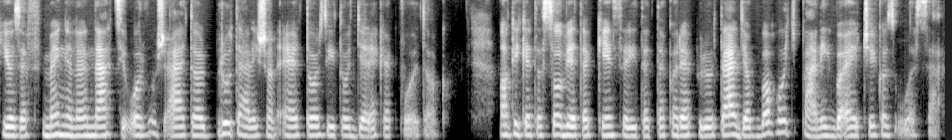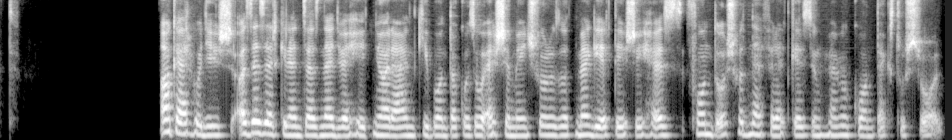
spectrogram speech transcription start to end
József Mengele náci orvos által brutálisan eltorzított gyerekek voltak, akiket a szovjetek kényszerítettek a repülő tárgyakba, hogy pánikba ejtsék az USA-t. Akárhogy is, az 1947 nyarán kibontakozó esemény sorozat megértéséhez fontos, hogy ne feledkezzünk meg a kontextusról.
